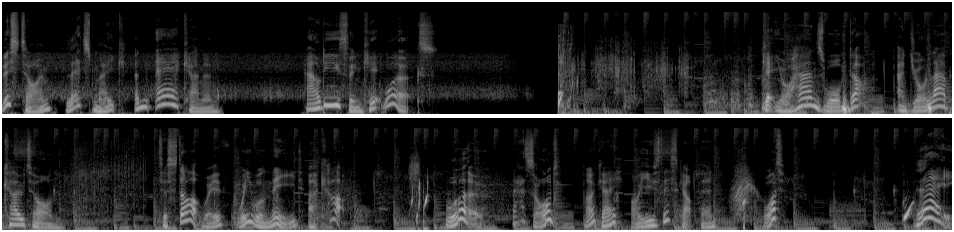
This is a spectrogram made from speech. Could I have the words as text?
This time, let's make an air cannon. How do you think it works? Get your hands warmed up and your lab coat on. To start with, we will need a cup. Whoa, that's odd. Okay, I'll use this cup then. What? Hey!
